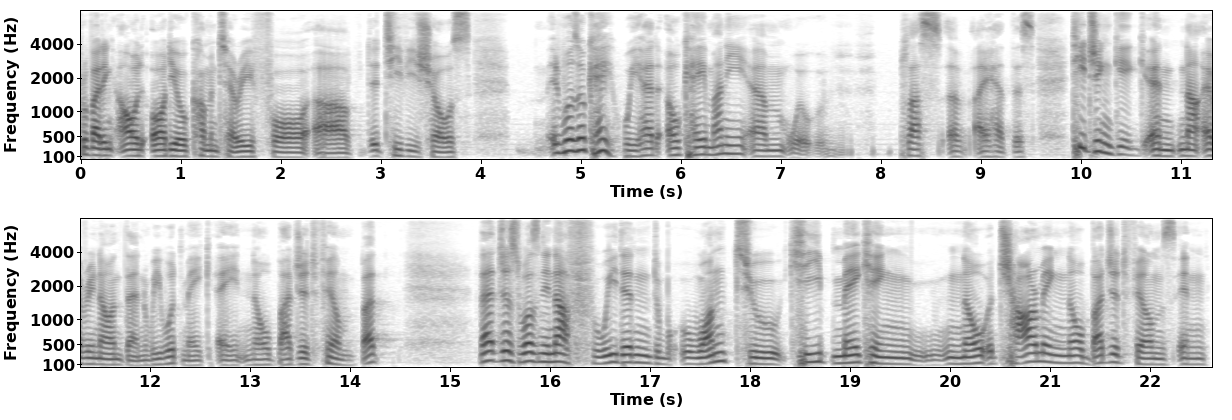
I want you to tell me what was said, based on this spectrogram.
providing audio commentary for uh, TV shows. It was okay. We had okay money. Um, plus, uh, I had this teaching gig, and now every now and then we would make a no budget film, but that just wasn't enough. We didn't want to keep making no charming, no budget films in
